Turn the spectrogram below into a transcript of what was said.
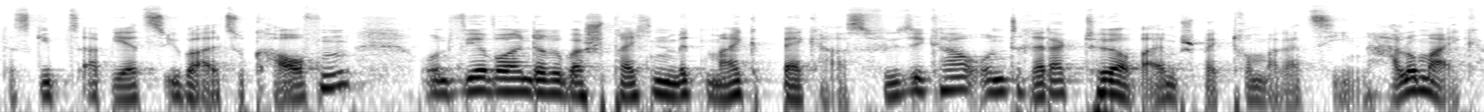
Das gibt's ab jetzt überall zu kaufen. Und wir wollen darüber sprechen mit Mike Beckers, Physiker und Redakteur beim Spektrum-Magazin. Hallo Mike.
